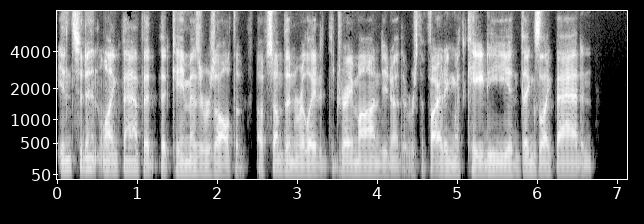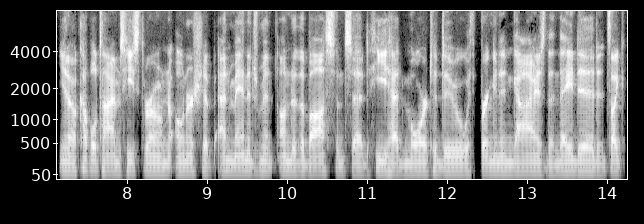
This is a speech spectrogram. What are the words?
incident like that that that came as a result of of something related to Draymond. You know, there was the fighting with KD and things like that, and you know, a couple times he's thrown ownership and management under the bus and said he had more to do with bringing in guys than they did. It's like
